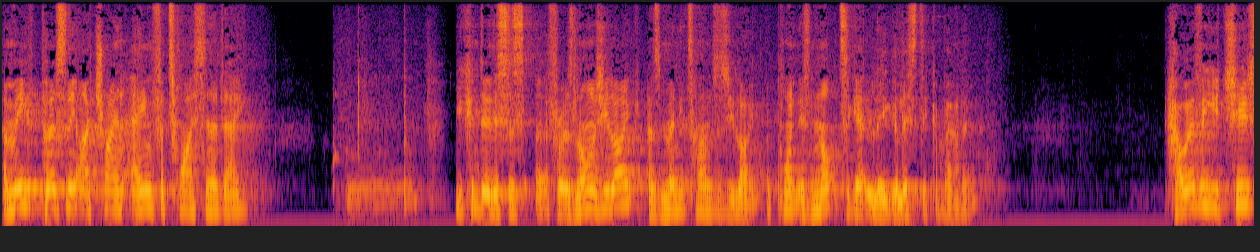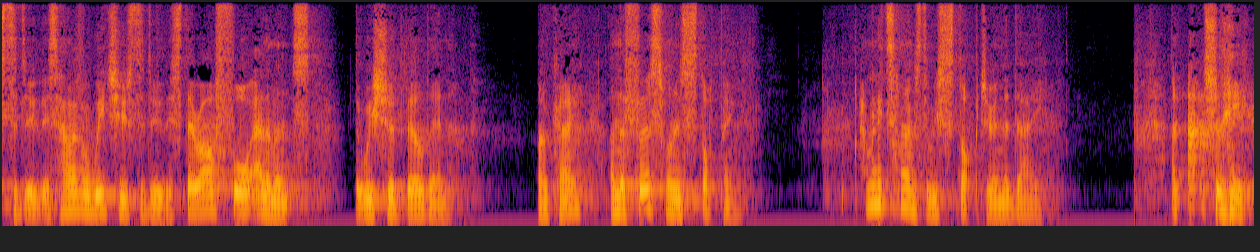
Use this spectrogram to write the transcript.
And me personally, I try and aim for twice in a day. You can do this as, uh, for as long as you like, as many times as you like. The point is not to get legalistic about it. However, you choose to do this, however, we choose to do this, there are four elements that we should build in. Okay? And the first one is stopping. How many times do we stop during the day? And actually,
